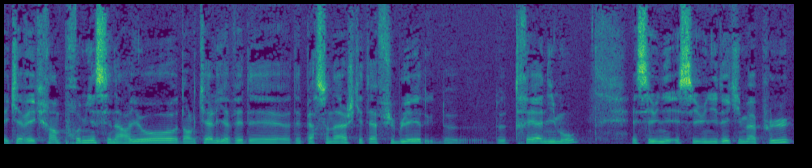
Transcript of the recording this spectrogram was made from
et qui avait écrit un premier scénario dans lequel il y avait des, personnages qui étaient affublés de, traits animaux. Et c'est une idée qui m'a plu,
